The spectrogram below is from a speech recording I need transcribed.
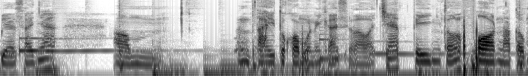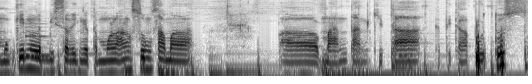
biasanya um, entah itu komunikasi lewat chatting, telepon, atau mungkin lebih sering ketemu langsung sama uh, mantan kita ketika putus,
